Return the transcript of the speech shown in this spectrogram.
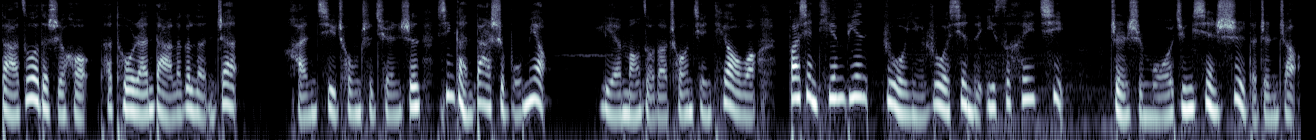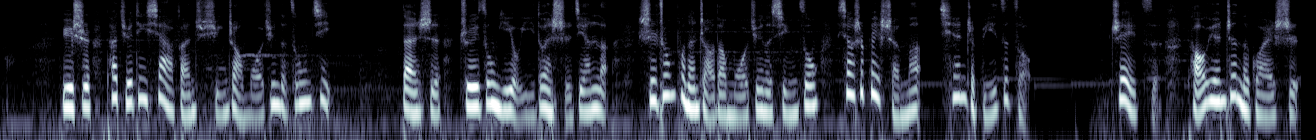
打坐的时候，他突然打了个冷战，寒气充斥全身，心感大事不妙，连忙走到窗前眺望，发现天边若隐若现的一丝黑气，正是魔君现世的征兆。于是他决定下凡去寻找魔君的踪迹，但是追踪已有一段时间了，始终不能找到魔君的行踪，像是被什么牵着鼻子走。这次桃源镇的怪事，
